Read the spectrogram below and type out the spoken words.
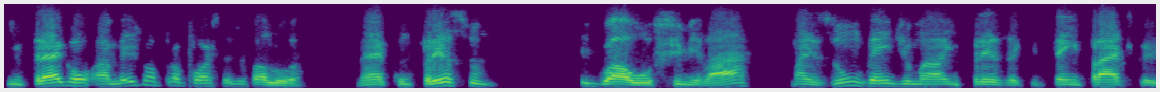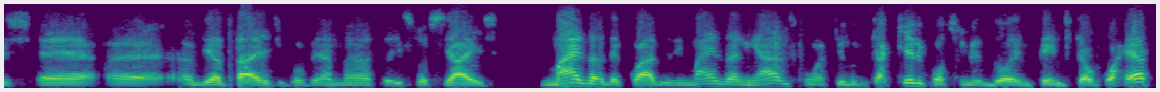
que entregam a mesma proposta de valor, né, com preço igual ou similar, mas um vem de uma empresa que tem práticas é, é, ambientais, de governança e sociais mais adequadas e mais alinhadas com aquilo que aquele consumidor entende que é o correto,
